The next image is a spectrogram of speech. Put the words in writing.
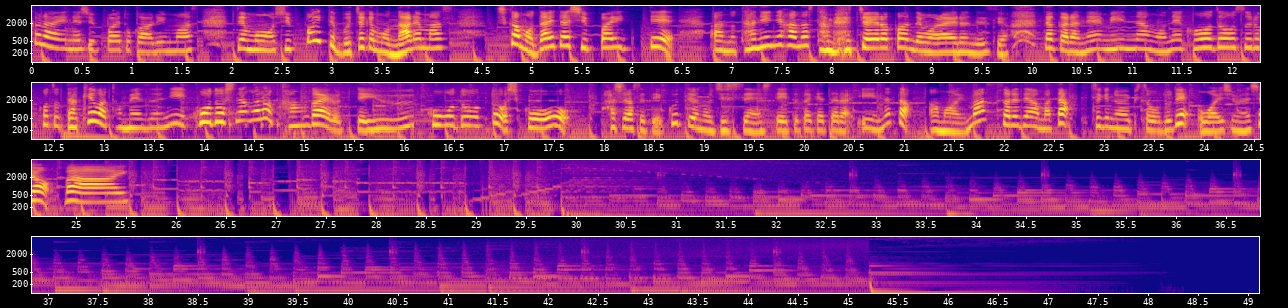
くらいね失敗とかあります。でも失敗ってぶっちゃけもう慣れます。しかも大体失敗ってあの他人に話すとめっちゃ喜んでもらえるんですよ。だからねみんなもね行動することだけは止めずに行動しながら考えるっていう行動と思考を走らせていくっていうのを実践していただけたらいいなと思います。それではまた次のエピソードでお会いしましょう。バイ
